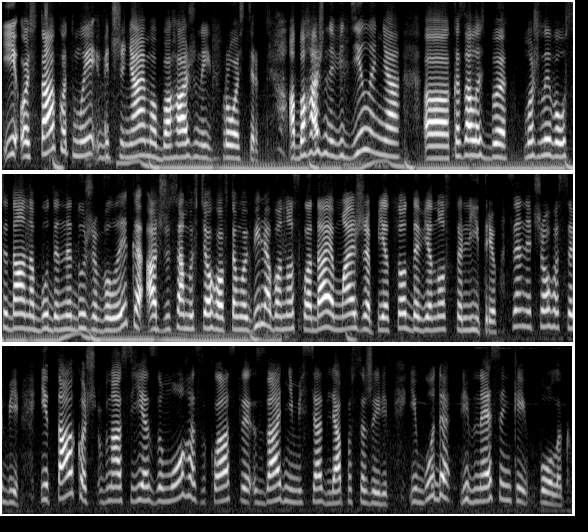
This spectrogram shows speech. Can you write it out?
І ось так от ми відчиняємо багажний простір. А багажне відділення, е, казалось би, можливо, у седана буде не дуже велике, адже саме в цього автомобіля воно складає майже 590 літрів. Це нічого собі. І також в нас є змога скласти задні місця для пасажирів, і буде рівнесенький полик.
